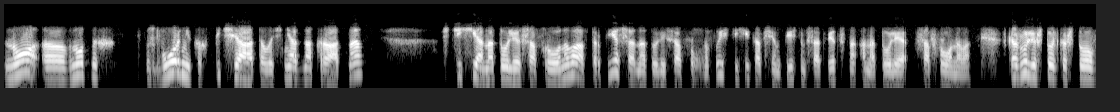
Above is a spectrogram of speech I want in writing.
но в нотных сборниках печаталось неоднократно. Стихи Анатолия Сафронова, автор пьесы Анатолий Сафронов, и стихи ко всем песням, соответственно, Анатолия Сафронова. Скажу лишь только, что в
